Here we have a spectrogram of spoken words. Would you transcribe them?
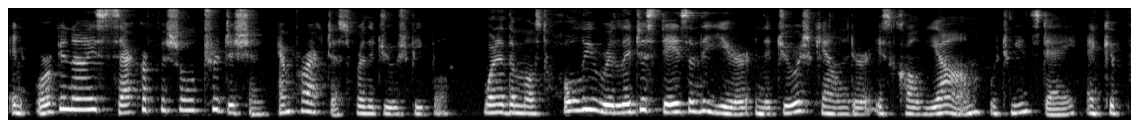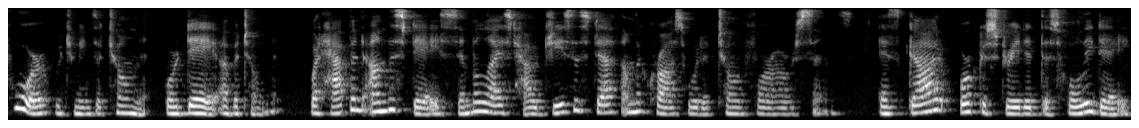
an organized sacrificial tradition and practice for the Jewish people. One of the most holy religious days of the year in the Jewish calendar is called Yom, which means day, and Kippur, which means atonement, or Day of Atonement. What happened on this day symbolized how Jesus' death on the cross would atone for our sins. As God orchestrated this holy day,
